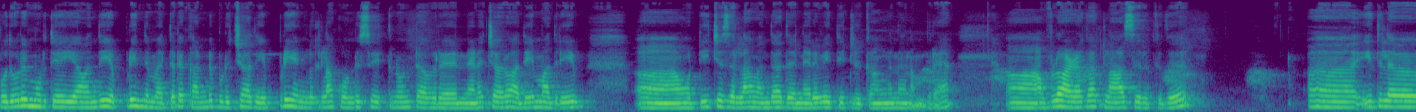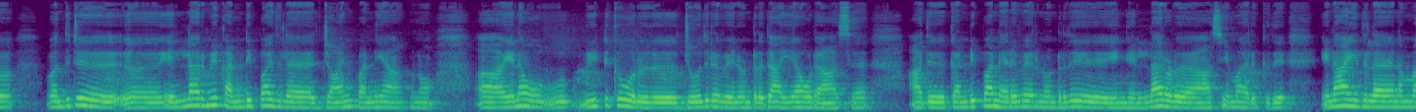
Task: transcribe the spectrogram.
பொதுவுடைமூர்த்தி ஐயா வந்து எப்படி இந்த மெத்தடை கண்டுபிடிச்சி அதை எப்படி எங்களுக்கெல்லாம் கொண்டு சேர்க்கணுன்ட்டு அவர் நினச்சாரோ அதே மாதிரியே அவங்க டீச்சர்ஸ் எல்லாம் வந்து அதை நிறைவேற்றிட்டு இருக்காங்கன்னு நான் நம்புகிறேன் அவ்வளோ அழகாக கிளாஸ் இருக்குது. இதில் வந்துட்டு எல்லாருமே கண்டிப்பாக இதில் ஜாயின் பண்ணி ஆகணும். ஏன்னா வீட்டுக்கு ஒரு ஜோதிடர் வேணுன்றது ஐயாவோட ஆசை. அது கண்டிப்பாக நிறைவேறணுன்றது எங்கள் எல்லாரோட ஆசையமாக இருக்குது. ஏன்னா இதில் நம்ம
